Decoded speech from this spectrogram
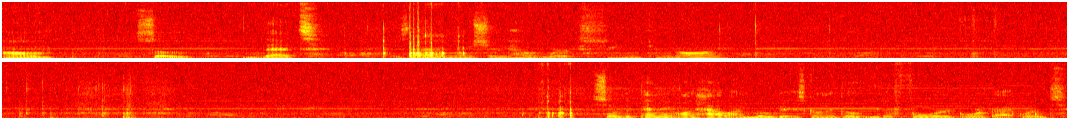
Um, so that is that. Let me show you how it works. Let me turn it on. So depending on how I move it, it's going to go either forward or backwards.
